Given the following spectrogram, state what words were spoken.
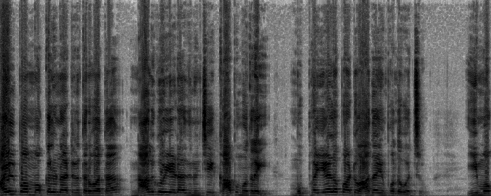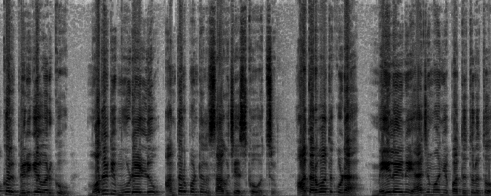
ఆయిల్ పామ్ మొక్కలు నాటిన తర్వాత నాలుగో ఏడాది నుంచి కాపు మొదలై ముప్పై ఏళ్ళ పాటు ఆదాయం పొందవచ్చు. ఈ మొక్కలు పెరిగే వరకు మొదటి మూడేళ్ళు అంతర పంటలు సాగు చేసుకోవచ్చు. ఆ తర్వాత కూడా మేలైన యాజమాన్య పద్ధతులతో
